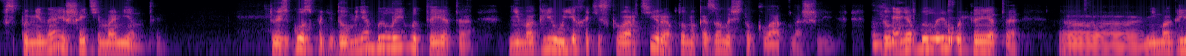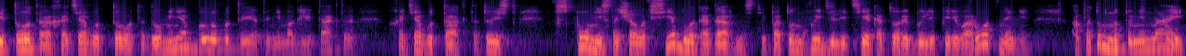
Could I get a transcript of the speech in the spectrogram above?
вспоминаешь эти моменты. То есть, Господи, да у меня было и вот это. Не могли уехать из квартиры, а потом оказалось, что клад нашли. Да у меня было и вот это. Э, не могли то-то, хотя вот то-то. Да у меня было вот это. Не могли так-то, хотя вот так-то. То есть вспомни сначала все благодарности, потом выдели те, которые были переворотными, а потом напоминай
